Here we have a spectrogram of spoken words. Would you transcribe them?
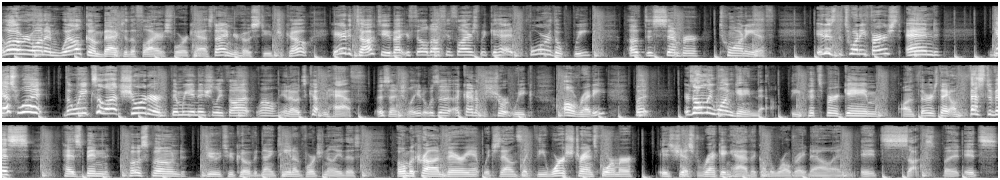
Hello, everyone, and welcome back to the Flyers Forecast. I'm your host, Steve Jaco, here to talk to you about your Philadelphia Flyers week ahead for the week of December 20th. It is the 21st, and guess what? The week's a lot shorter than we initially thought. Well, you know, it's cut in half, essentially. It was a, a kind of a short week already, but there's only one game now. The Pittsburgh game on Thursday on Festivus has been postponed due to COVID 19. Unfortunately, this Omicron variant, which sounds like the worst transformer, is just wrecking havoc on the world right now, and it sucks. But it's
